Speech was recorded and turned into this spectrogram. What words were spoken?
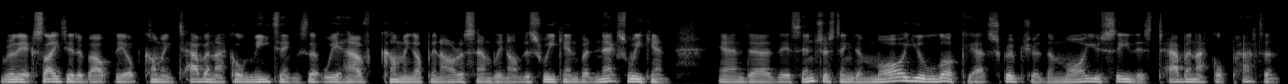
Really excited about the upcoming tabernacle meetings that we have coming up in our assembly, not this weekend, but next weekend. And uh, it's interesting. The more you look at scripture, the more you see this tabernacle pattern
